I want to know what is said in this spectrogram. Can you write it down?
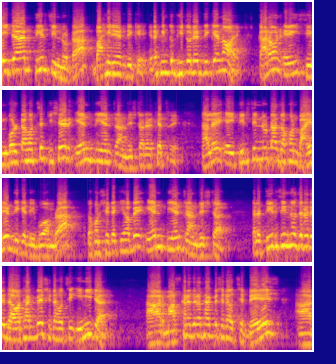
এইটার তীর চিহ্নটা বাহিরের দিকে। এটা কিন্তু ভিতরের দিকে নয়, কারণ এই সিম্বলটা হচ্ছে কিসের? এনপিএন ট্রানজিস্টরের ক্ষেত্রে। তাহলে এই তীর চিহ্নটা যখন বাইরের দিকে দিব আমরা, তখন সেটা কি হবে? NPN transistor. তাহলে তীর চিহ্ন যেটাতে দেওয়া থাকবে সেটা হচ্ছে ইমিটার আর মাঝখানে যেটা থাকবে সেটা হচ্ছে বেজ আর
